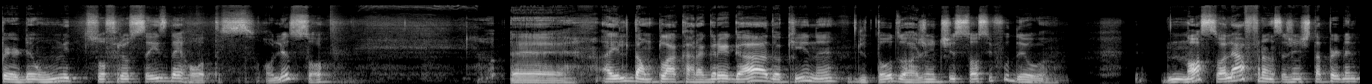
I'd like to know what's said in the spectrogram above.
perdeu uma e sofreu seis derrotas. Olha só. É, aí ele dá um placar agregado aqui, né? De todos, ó, a gente só se fudeu. Nossa, olha a França, a gente tá perdendo.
